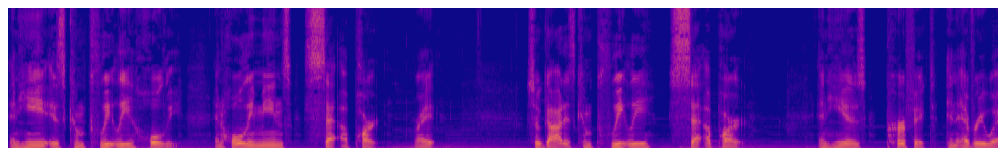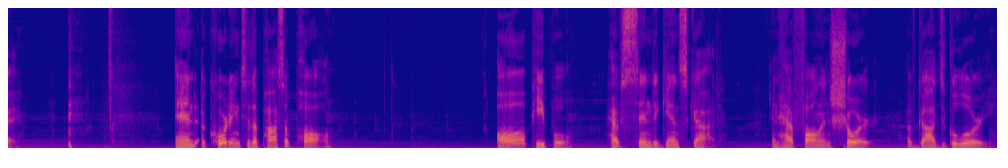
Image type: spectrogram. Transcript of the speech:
and He is completely holy. And holy means set apart, right? So, God is completely set apart, and He is perfect in every way. and according to the Apostle Paul, all people have sinned against God and have fallen short of God's glory.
